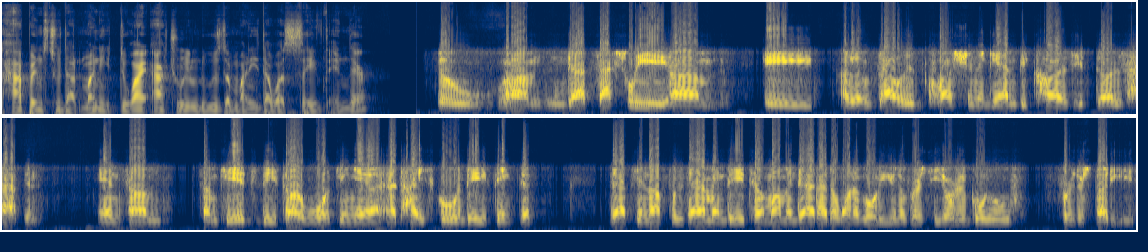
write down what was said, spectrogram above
happens to that money? Do I actually lose the money that was saved in there? So um, that's actually um, a, a valid question again because it does happen, and some some kids they start working at, at high school and they think that that's enough for them, and they tell mom and dad, I don't want to go to university or go to further studies.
